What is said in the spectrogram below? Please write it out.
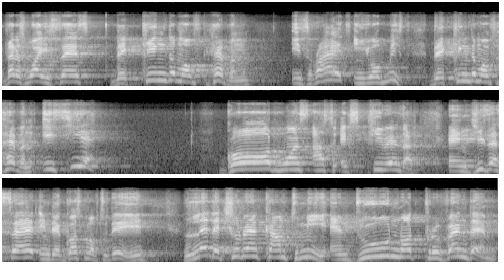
That is why He says, The kingdom of heaven is right in your midst. The kingdom of heaven is here. God wants us to experience that. And Jesus said in the gospel of today, Let the children come to me and do not prevent them,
